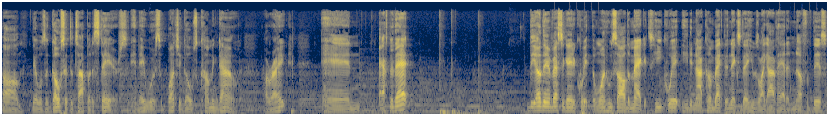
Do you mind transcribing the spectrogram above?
um, there was a ghost at the top of the stairs, and there was a bunch of ghosts coming down. All right, and after that, the other investigator quit. The one who saw the maggots, he quit. He did not come back the next day. He was like, "I've had enough of this."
